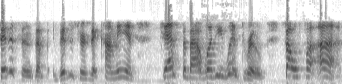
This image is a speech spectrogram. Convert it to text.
citizens, of visitors that come in, just about what he went through. So for us,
